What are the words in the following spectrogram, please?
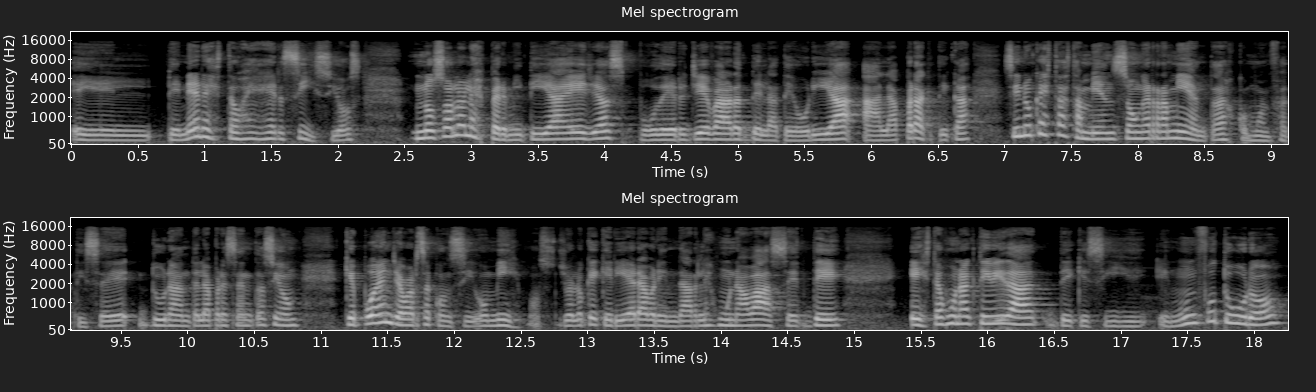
el tener estos ejercicios no solo les permitía a ellas poder llevar de la teoría a la práctica, sino que estas también son herramientas, como enfaticé durante la presentación, que pueden llevarse consigo mismos. Yo lo que quería era brindarles una base de esta es una actividad de que si en un futuro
